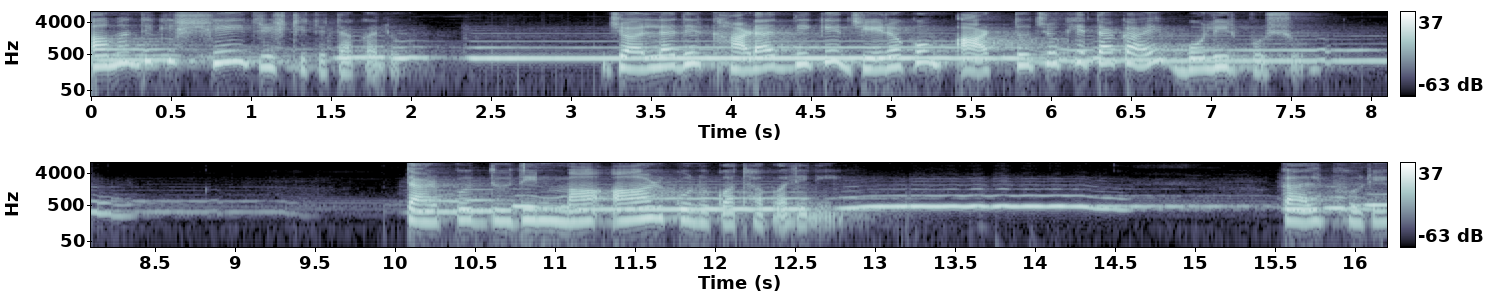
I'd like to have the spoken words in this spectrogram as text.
আমার দিকে সেই দৃষ্টিতে তাকালো। জল্লাদের খাড়ার দিকে যেরকম আর্ত চোখে তাকায় বলির পশু। তারপর দুদিন মা আর কোনো কথা বলেনি। কাল ভোরে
